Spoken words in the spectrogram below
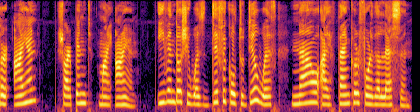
Her iron sharpened my iron. Even though she was difficult to deal with, now I thank her for the lesson.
